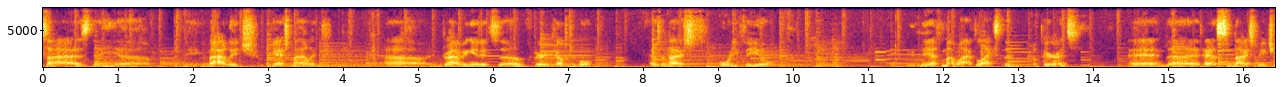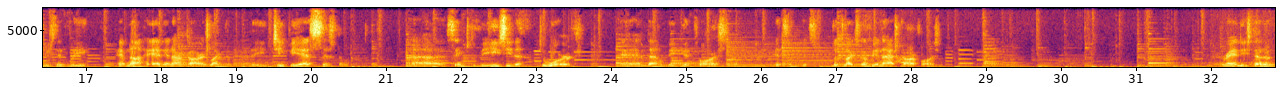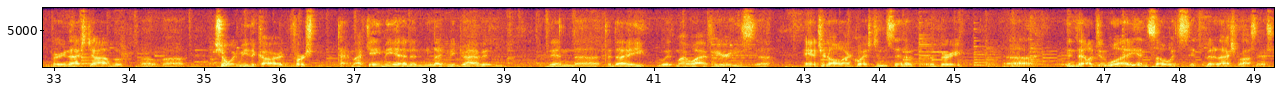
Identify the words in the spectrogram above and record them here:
size, the, uh, the mileage, gas mileage. Uh, driving it, it's uh, very comfortable. Has a nice sporty feel. Yeah, my wife likes the appearance, and uh, it has some nice features that we have not had in our cars, like the, the GPS system. Uh, seems to be easy to, to work, and that'll be good for us. So it's, it's looks like it's going to be a nice car for us. Randy's done a very nice job of, of uh, showing me the car the first time I came in and letting me drive it. And then uh, today with my wife here, he's uh, answered all our questions in a, in a very uh, intelligent way, and so it's it's been a nice process.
